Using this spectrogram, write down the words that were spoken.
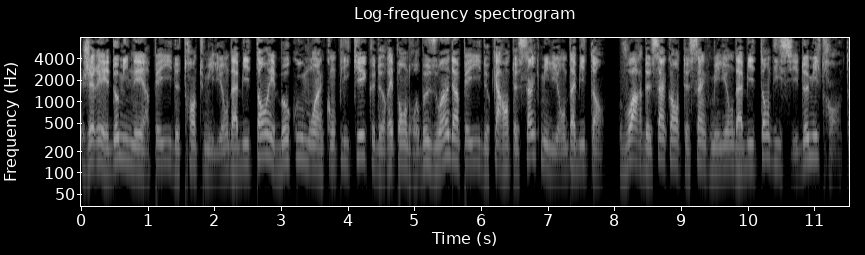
gérer et dominer un pays de 30 millions d'habitants est beaucoup moins compliqué que de répondre aux besoins d'un pays de 45 millions d'habitants, voire de 55 millions d'habitants d'ici 2030.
